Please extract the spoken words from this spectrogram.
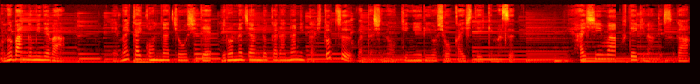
この番組では毎回こんな調子でいろんなジャンルから何か一つ私のお気に入りを紹介していきます。配信は不定期なんですが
